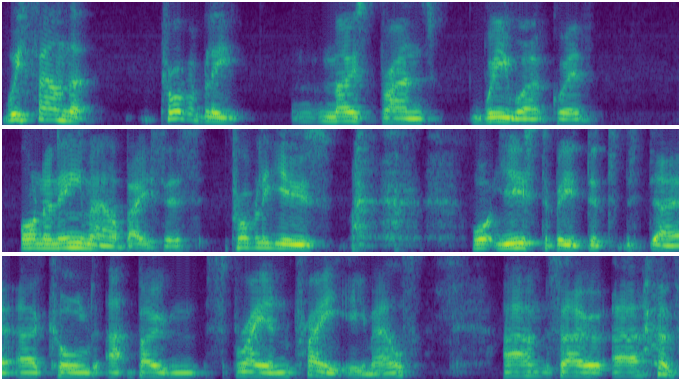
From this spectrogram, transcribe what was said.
We found that probably most brands we work with on an email basis probably use what used to be uh, uh, called at Boden spray and pray emails. Um, so uh,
